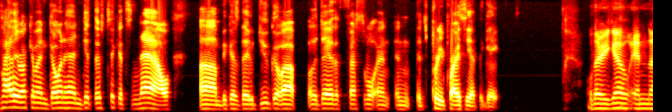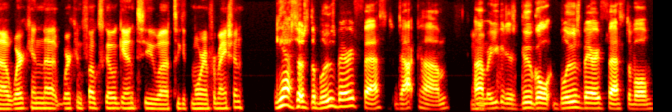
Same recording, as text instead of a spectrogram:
highly recommend going ahead and get those tickets now um, because they do go up on the day of the festival and, and it's pretty pricey at the gate. well there you go and uh, where can uh, where can folks go again to uh, to get more information Yeah, so it's the bluesberryfest.com. Mhm. Um, or you can just Google Bluesberry Festival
